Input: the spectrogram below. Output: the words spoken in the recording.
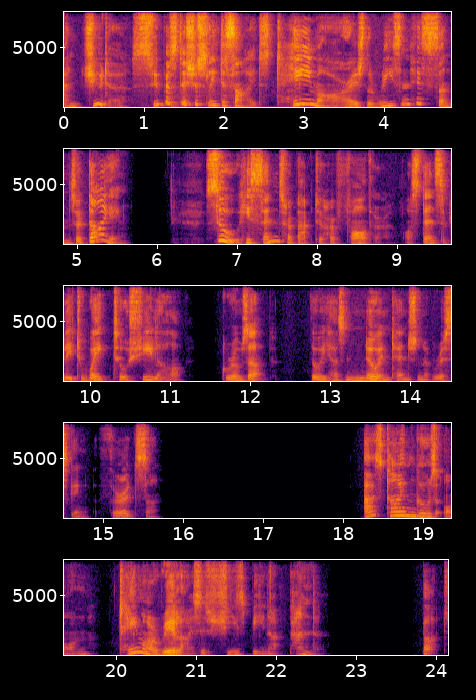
and Judah superstitiously decides Tamar is the reason his sons are dying. So he sends her back to her father, ostensibly to wait till Shelah grows up, though he has no intention of risking a third son. As time goes on, Tamar realizes she's been abandoned. But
